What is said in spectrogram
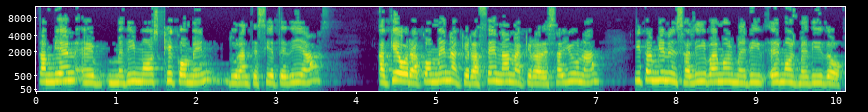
También eh, medimos qué comen durante siete días, a qué hora comen, a qué hora cenan, a qué hora desayunan. Y también en saliva hemos medido,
